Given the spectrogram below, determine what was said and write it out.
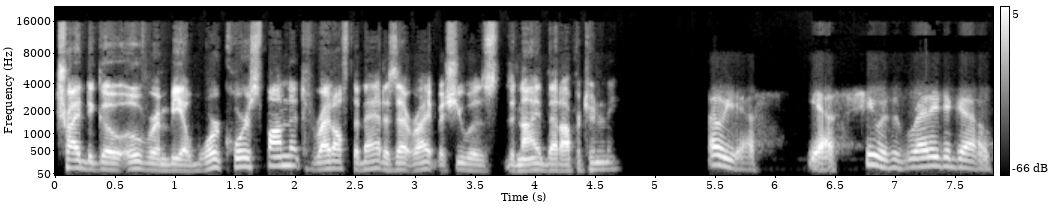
tried to go over and be a war correspondent right off the bat. Is that right? But she was denied that opportunity? Oh, yes yes, she was ready to go.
